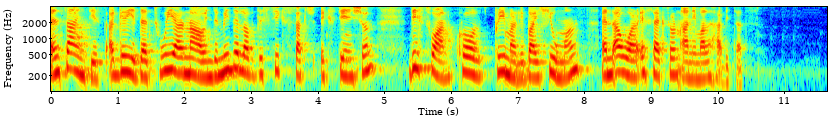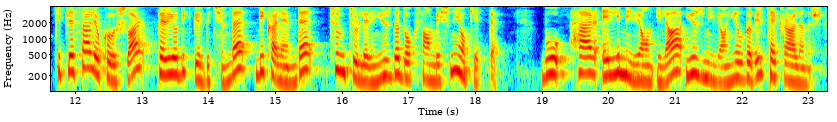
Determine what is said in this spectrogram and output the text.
and scientists agree that we are now in the middle of the sixth such extinction, this one caused primarily by humans and our effects on animal habitats. Kitlesel yok oluşlar periyodik bir biçimde bir kalemde tüm türlerin %95'ini yok etti. Bu her 50 milyon ila 100 milyon yılda bir tekrarlanır.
